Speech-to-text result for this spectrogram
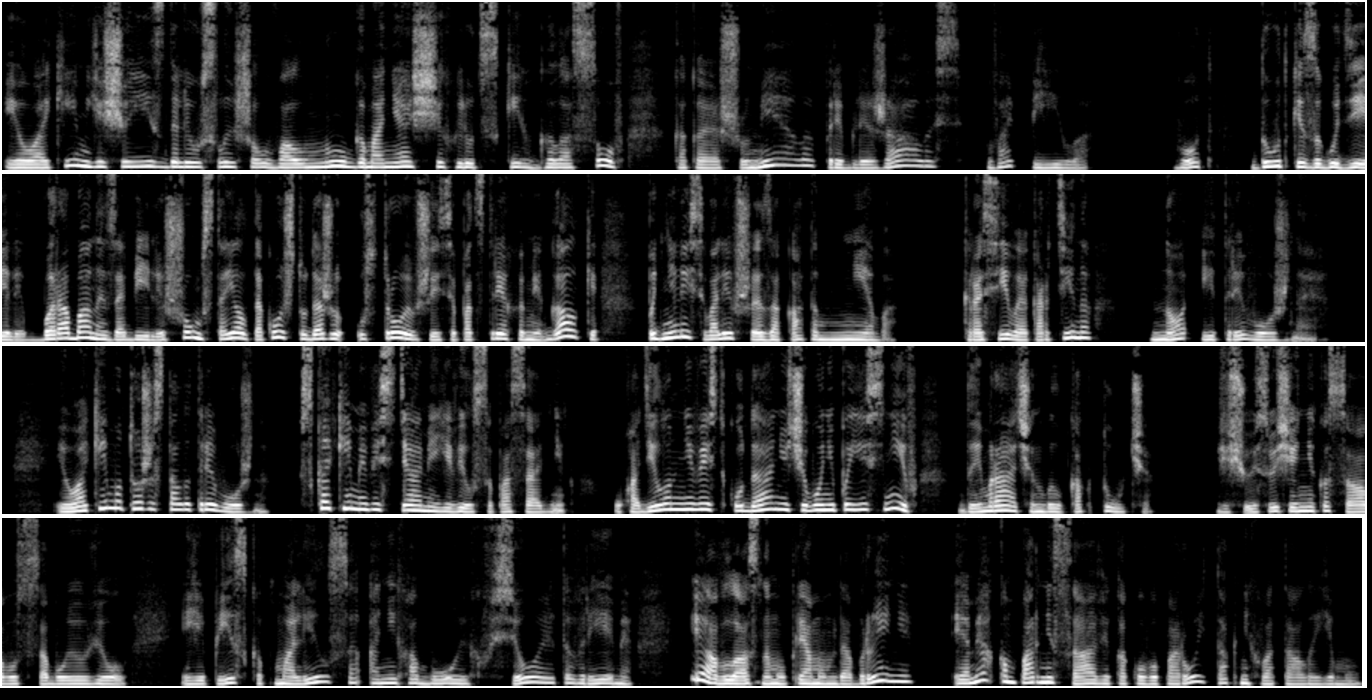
Иоаким еще издали услышал волну гомонящих людских голосов, какая шумела, приближалась, вопила. Вот дудки загудели, барабаны забили, шум стоял такой, что даже устроившиеся под стрехами галки поднялись валевшее закатом небо. Красивая картина, но и тревожная. Иоакиму тоже стало тревожно. С какими вестями явился посадник — Уходил он невесть куда, ничего не пояснив, да и мрачен был, как туча. Еще и священника Саву с собой увел, и епископ молился о них обоих все это время, и о властном упрямом Добрыне, и о мягком парне Саве, какого порой так не хватало ему.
